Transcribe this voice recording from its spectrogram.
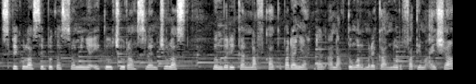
spekulasi bekas suaminya itu curang selain culas memberikan nafkah kepadanya dan anak tunggal mereka Nur Fatimah Aisyah.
